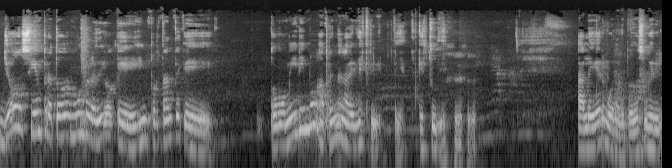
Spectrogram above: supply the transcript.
Yo siempre a todo el mundo le digo que es importante que, como mínimo, aprendan a leer y escribir, que, estudien. A leer, bueno, le puedo sugerir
